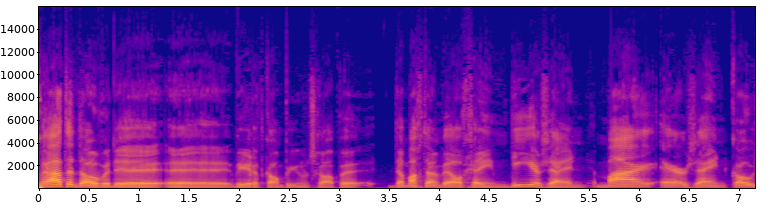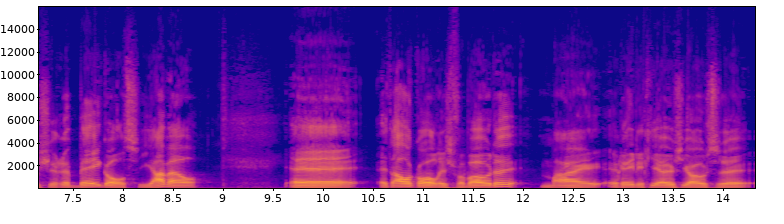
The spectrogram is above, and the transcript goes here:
pratend over de wereldkampioenschappen, dan mag dan wel geen bier zijn, maar er zijn kosheren bagels. Jawel. Uh, het alcohol is verboden, maar religieus-Joodse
